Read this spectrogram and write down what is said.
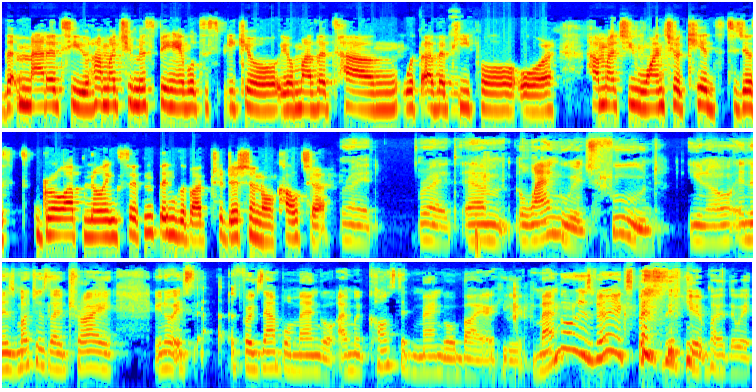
that matter to you. How much you miss being able to speak your your mother tongue with other right. people or how much you want your kids to just grow up knowing certain things about traditional culture. Right. Right. Um language food you know? And as much as i try you know it's for example mango. I'm a constant mango buyer here. Mango is very expensive here by the way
